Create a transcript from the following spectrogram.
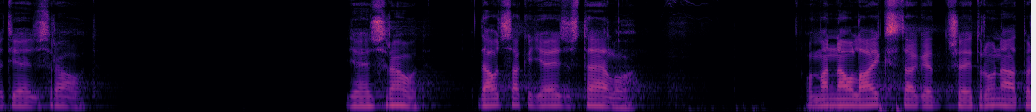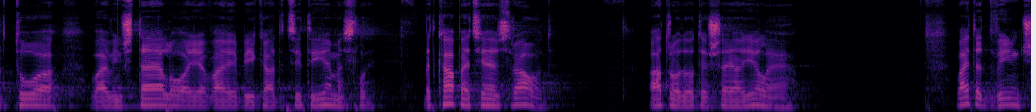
Bet Jēzus raud. Jēzus raud. Daudz saka, Jēzus tēlo. Un man nav laiks tagad šeit runāt par to, vai viņš tēloja, vai bija kādi citi iemesli. Bet kāpēc Jēzus raud, atrodoties šajā ielā? Vai tad viņš,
